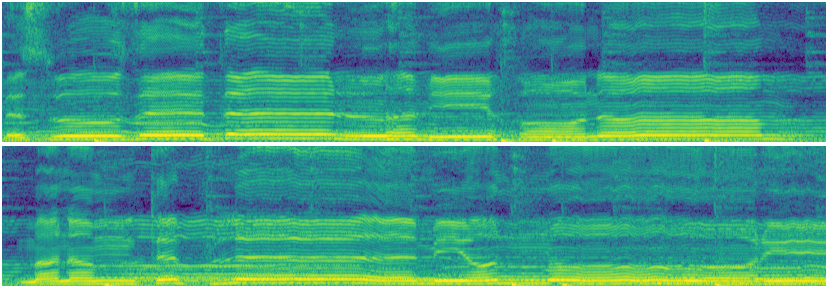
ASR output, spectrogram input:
به سوز دل همی خوانم منم طفل میان ماری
